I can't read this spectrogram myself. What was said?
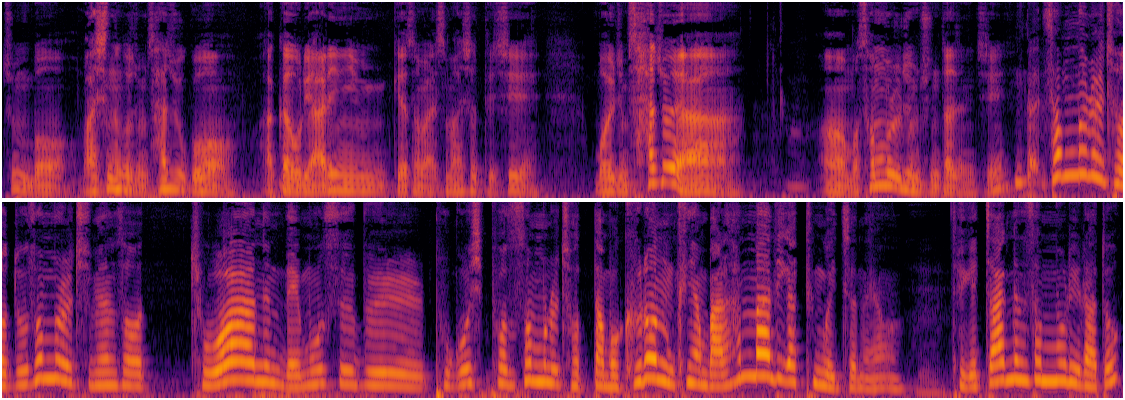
좀 뭐 맛있는 거 좀 사주고 아까 우리 아리님께서 말씀하셨듯이 뭘 좀 사줘야 어 뭐 선물을 좀 준다든지 그러니까 선물을 줘도 선물을 주면서 좋아하는 내 모습을 보고 싶어서 선물을 줬다. 뭐 그런 그냥 말 한마디 같은 거 있잖아요. 음. 되게 작은 선물이라도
